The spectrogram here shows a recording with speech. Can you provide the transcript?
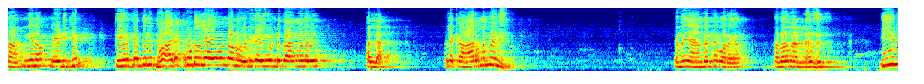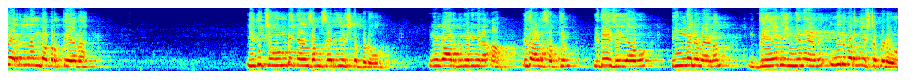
ആ ഇങ്ങനെ മേടിക്കും. തീർത്ഥത്തിന് ഭാരക്കൂടുതലായതുകൊണ്ടാണോ ഒരു കൈ കൊണ്ട് താങ്ങണത്? അല്ല. അല്ല കാരണം വേണേ. എന്ന് ഞാൻ തന്നെ പറയാം. അതാ നല്ലത്. ഈ വിരലിന് എന്താ പ്രത്യേകത? ഇത് ചൂണ്ടി ഞാൻ സംസാരിച്ച് ഇഷ്ടപ്പെടുവോ? നിങ്ങൾക്ക് ആർക്കും ഇങ്ങനെ ആ ഇതാണ് സത്യം. ഇതേ ചെയ്യാവൂ. ഇങ്ങനെ വേണം. ദേവി ഇങ്ങനെയാണ്. ഇങ്ങനെ പറഞ്ഞ് ഇഷ്ടപ്പെടുവോ?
